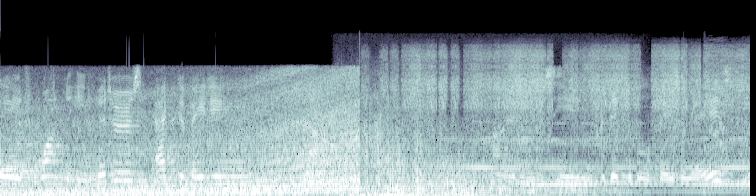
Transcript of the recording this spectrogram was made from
stage one emitters activating. I'm seeing predictable phase arrays.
